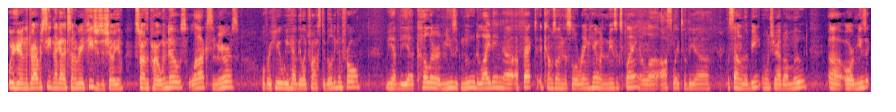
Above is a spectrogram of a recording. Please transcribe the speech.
We're here in the driver's seat and I got a ton of great features to show you. Starting with the power windows, locks, and mirrors. Over here we have the electronic stability control. We have the uh, color and music mood lighting uh, effect. It comes on this little ring here when the music's playing. It'll uh, oscillate to the, uh, the sound of the beat once you have it on mood uh, or music.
